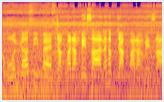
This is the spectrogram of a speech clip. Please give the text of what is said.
ขบวน 948 จากปาดังเบซานะครับ จากปาดังเบซา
